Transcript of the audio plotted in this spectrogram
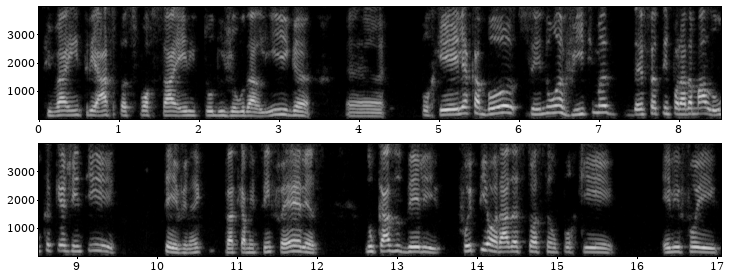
Se vai, entre aspas, forçar ele todo o jogo da liga, é, porque ele acabou sendo uma vítima dessa temporada maluca que a gente teve, né? Praticamente sem férias. No caso dele, foi piorada a situação porque ele foi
